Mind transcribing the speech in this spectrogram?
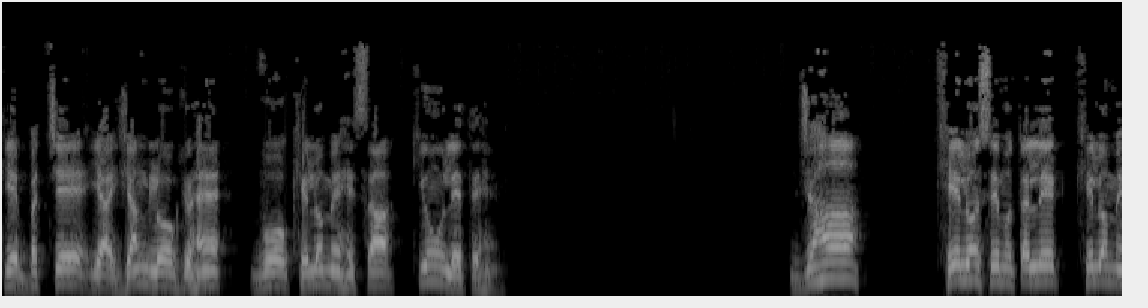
کہ بچے یا ینگ لوگ جو ہیں وہ کھیلوں میں حصہ کیوں لیتے ہیں جہاں کھیلوں سے متعلق کھیلوں میں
